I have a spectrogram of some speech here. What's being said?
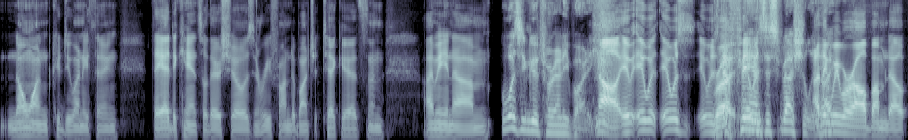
no one could do anything. They had to cancel their shows and refund a bunch of tickets and I mean um it wasn't good for anybody. no, it, it was it was it was Right. def- it fans was- especially. I think right? we were all bummed out,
